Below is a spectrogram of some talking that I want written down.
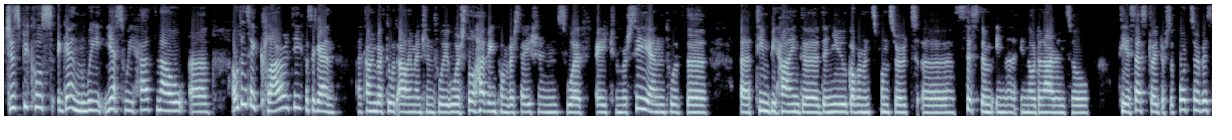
just because again, we yes, we have now. Uh, I wouldn't say clarity because again, coming back to what Allie mentioned, we, we're still having conversations with HMRC and with the uh, team behind the, the new government-sponsored uh, system in uh, in Northern Ireland, so TSS Trader Support Service,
